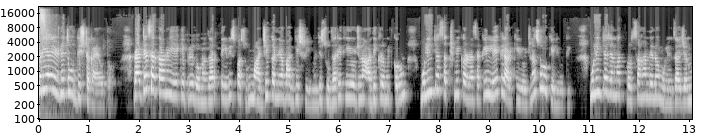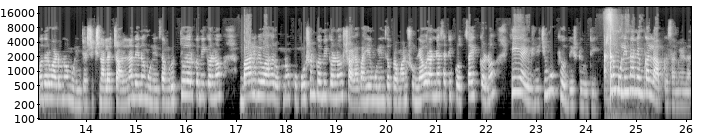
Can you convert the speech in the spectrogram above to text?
तर या योजनेचं उद्दिष्ट काय होतं? राज्य सरकारने एक एप्रिल दोन हजार तेवीसपासून माझी कन्या भाग्यश्री म्हणजे सुधारित ही योजना अधिक्रमित करून मुलींच्या सक्षमीकरणासाठी लेख लाडकी योजना सुरू केली होती. मुलींच्या जन्मात प्रोत्साहन देणं मुलींचा जन्मदर वाढवणं मुलींच्या शिक्षणाला चालना देणं मुलींचा मृत्यूदर कमी करणं बालविवाह रोखणं कुपोषण कमी करणं शाळाबाह्य मुलींचं प्रमाण शून्यावर आणण्यासाठी प्रोत्साहित करणं ही या योजनेची मुख्य उद्दिष्ट होती. तर मुलींना नेमका लाभ कसा मिळणार?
